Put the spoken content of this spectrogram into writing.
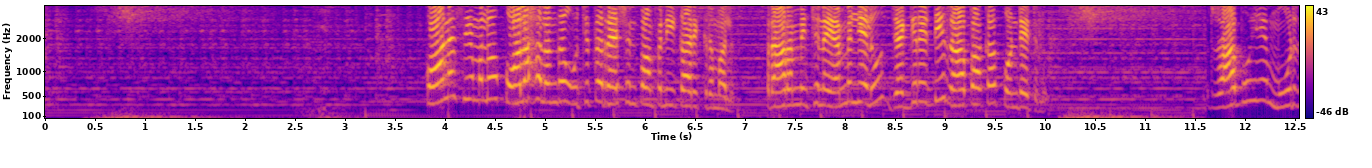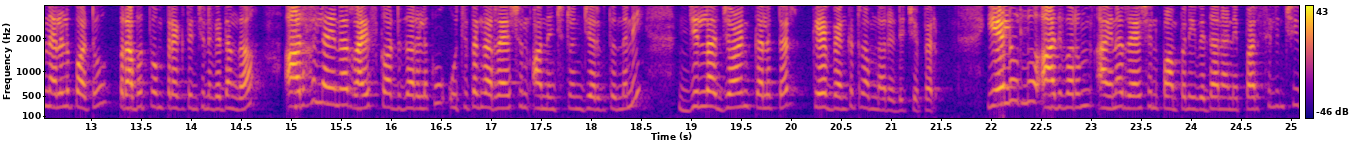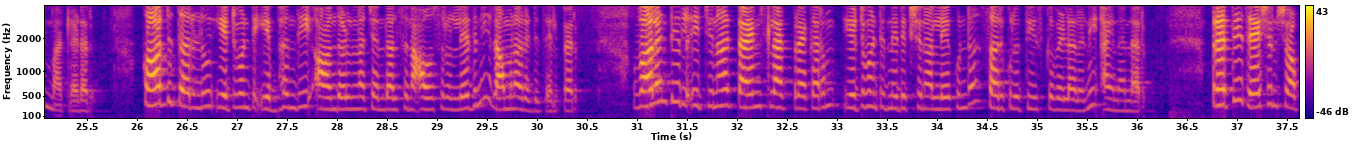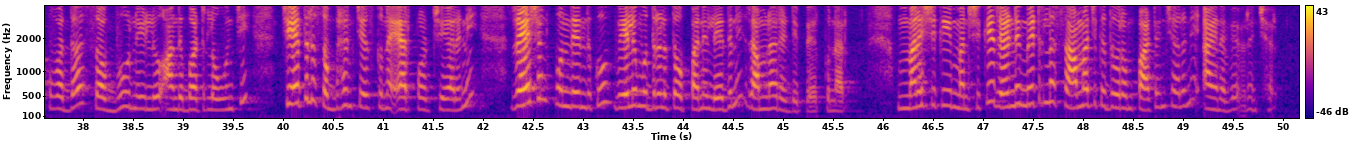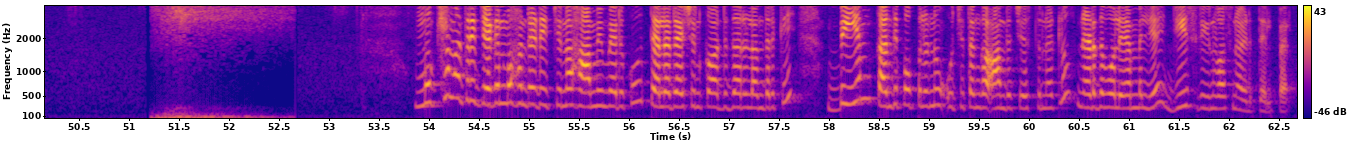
కోనసీమలో కోలాహలంగా ఉచిత రేషన్ పంపిణీ కార్యక్రమాలు. ప్రారంభించిన ఎమ్మెల్యేలు జగ్గిరెడ్డి రాపాక కొండేటులు. రాబోయే మూడు నెలల పాటు ప్రభుత్వం ప్రకటించిన విధంగా అర్హులైన రైస్ కార్డుదారులకు ఉచితంగా రేషన్ అందించడం జరుగుతుందని జిల్లా జాయింట్ కలెక్టర్ కె వెంకటరమణారెడ్డి చెప్పారు. ఏలూరులో ఆదివారం ఆయన రేషన్ పంపిణీ విధానాన్ని పరిశీలించి మాట్లాడారు. కార్డుదారులు ఎటువంటి ఇబ్బంది ఆందోళన చెందాల్సిన అవసరం లేదని రమణారెడ్డి తెలిపారు. వాలంటీర్లు ఇచ్చిన టైం స్లాట్ ప్రకారం ఎటువంటి నిరీక్షణ లేకుండా సరుకులు తీసుకువెళ్ళాలని ఆయన అన్నారు. ప్రతి రేషన్ షాపు వద్ద సబ్బు నీళ్ళు అందుబాటులో ఉంచి చేతులు శుభ్రం చేసుకున్న ఏర్పాటు చేయాలని రేషన్ పొందేందుకు వేలిముద్రలతో పని లేదని రమణారెడ్డి పేర్కొన్నారు. మనిషికి మనిషికి రెండు మీటర్ల సామాజిక దూరం పాటించాలని ఆయన వివరించారు. ముఖ్యమంత్రి జగన్మోహన్ రెడ్డి ఇచ్చిన హామీ మేరకు తెల్ల రేషన్ కార్డుదారులందరికీ బియ్యం కందిపప్పులను ఉచితంగా అందజేస్తున్నట్లు నిడదవోలు ఎమ్మెల్యే జి శ్రీనివాస్ నాయుడు తెలిపారు.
